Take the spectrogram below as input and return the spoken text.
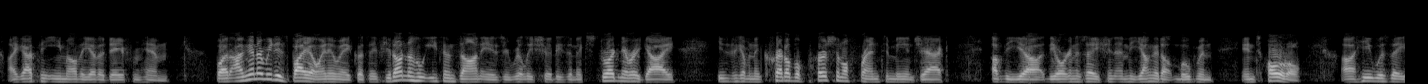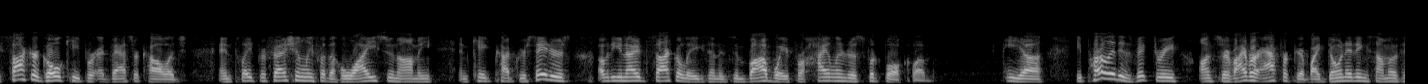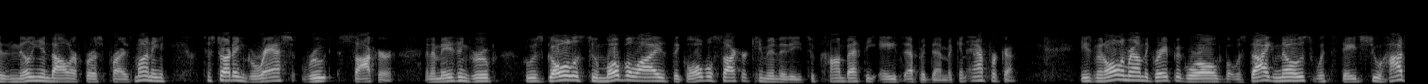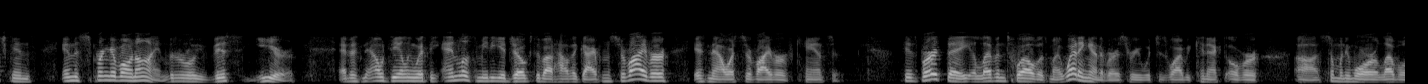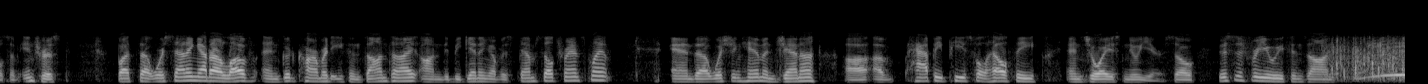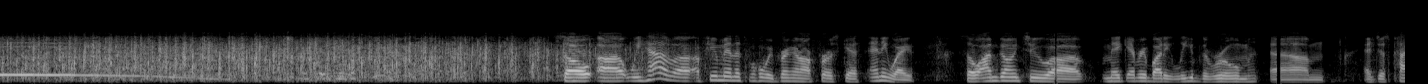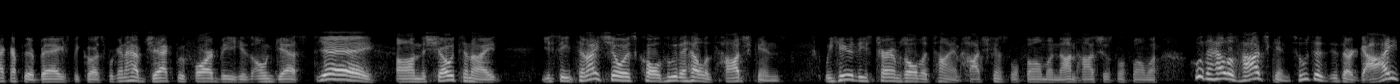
I got the email the other day from him. But I'm going to read his bio anyway, because if you don't know who Ethan Zohn is, you really should. He's an extraordinary guy. He's become an incredible personal friend to me and Jack of the uh, the organization and the young adult movement in total. Uh, he was a soccer goalkeeper at Vassar College and played professionally for the Hawaii Tsunami and Cape Cod Crusaders of the United Soccer Leagues and in Zimbabwe for Highlanders Football Club. He uh, he parlayed his victory on Survivor Africa by donating some of his million dollar first prize money to starting Grassroot Soccer, an amazing group whose goal is to mobilize the global soccer community to combat the AIDS epidemic in Africa. He's been all around the great big world, but was diagnosed with stage 2 Hodgkin's in the spring of '09, literally this year, and is now dealing with the endless media jokes about how the guy from Survivor is now a survivor of cancer. His birthday, 11/12, is my wedding anniversary, which is why we connect over uh, so many more levels of interest. But uh, we're sending out our love and good karma to Ethan Zohn tonight on the beginning of his stem cell transplant, and uh, wishing him and Jenna uh, a happy, peaceful, healthy, and joyous New Year. So this is for you, Ethan Zohn. So uh, we have a, a few minutes before we bring in our first guest anyway. So I'm going to uh, make everybody leave the room um, and just pack up their bags because we're going to have Jack Buffard be his own guest Yay! on the show tonight. You see, tonight's show is called Who the Hell is Hodgkins? we hear these terms all the time: Hodgkin's lymphoma, non-Hodgkin's lymphoma. Who the hell is Hodgkin's? Who's it? Is there a guy?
